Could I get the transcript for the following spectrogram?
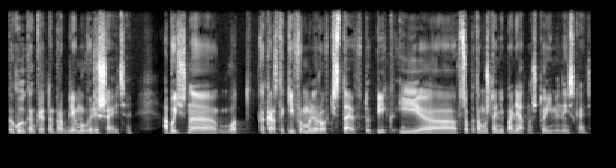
Какую конкретно проблему вы решаете? Обычно вот как раз такие формулировки ставят в тупик, и все потому, что непонятно, что именно искать.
